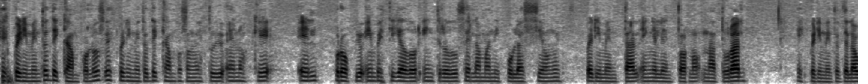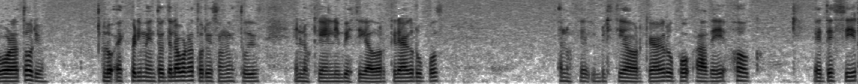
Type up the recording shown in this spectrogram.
Experimentos de campo. Los experimentos de campo son estudios en los que el propio investigador introduce la manipulación experimental en el entorno natural. Experimentos de laboratorio. Los experimentos de laboratorio son estudios en los que el investigador crea grupos en los que el investigador crea grupos ad hoc, es decir,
